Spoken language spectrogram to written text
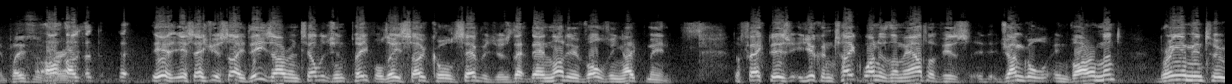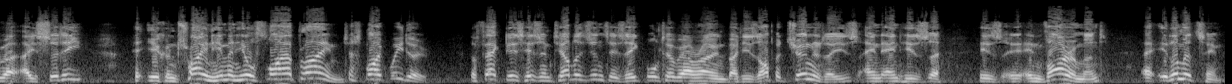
in places where. Uh, uh, uh, yes, yes, as you say, these are intelligent people, these so called savages, that they're not evolving ape men. the fact is, you can take one of them out of his jungle environment, bring him into a, a city, you can train him and he'll fly a plane, just like we do. The fact is, his intelligence is equal to our own, but his opportunities and, and his, uh, his environment uh, it limits him.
